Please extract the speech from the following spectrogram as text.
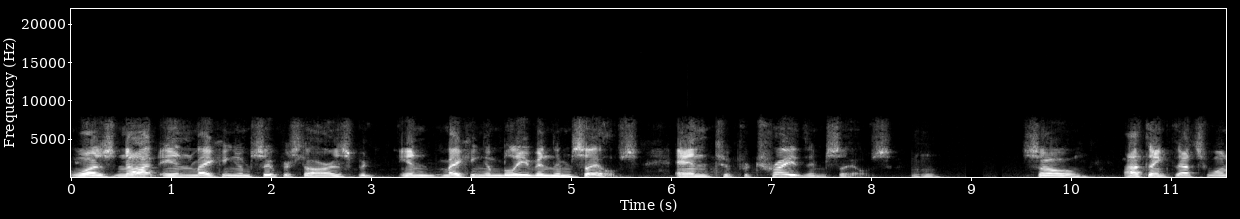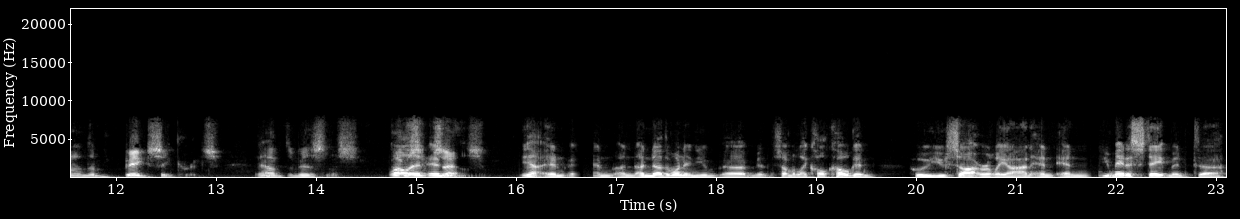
was not in making them superstars, but in making them believe in themselves and to portray themselves. Mm-hmm. So I think that's one of the big secrets yeah. of the business. Well, and, and, yeah, and, and another one, and you, uh, someone like Hulk Hogan, who you saw early on, and and you made a statement uh,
